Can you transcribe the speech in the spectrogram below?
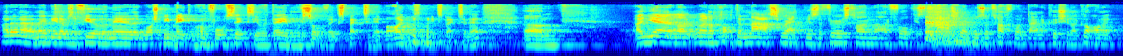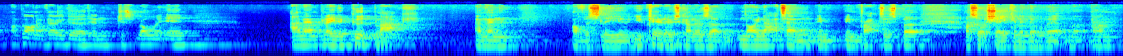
I don't know maybe there was a few of them here that watched me make the 146 the other day and were sort of expecting it but I wasn't expecting it um, and yeah, like when I popped the last red was the first time that I thought because the last red was a tough one down the cushion. I got on it, I got on it very good and just rolled it in, and then played a good black, and then obviously you, you clear those colours up nine out of ten in, in practice, but I was sort of shaking a little bit. But um,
